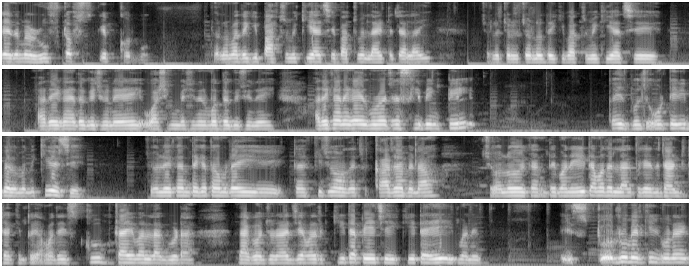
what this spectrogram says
গাইজ আমরা রুফটপ স্কেপ করব। চলো, আমরা দেখি বাথরুমে কি আছে বাথরুমের লাইটটা জ্বালাই। চলো চলো চলো, দেখি বাথরুমে কি আছে। আর এখানে তো কিছু নেই ওয়াশিং মেশিনের মধ্যে কিছু নেই। আর এখানে গাইজ মনে হচ্ছে স্লিপিং পিল গাইজ বলছে, ও টেরিবেল মানে কি হয়েছে? চলো, এখান থেকে তো আমরা এই কিছু আমাদের কাজ হবে না। চলো এখান থেকে মানে এইটা আমাদের লাগবে ডান্ডিটা কিন্তু আমাদের স্ক্রুপ ড্রাইভার লাগবে ওটা লাগানোর জন্য। আর যে আমাদের কিটা পেয়েছে, এই কিটা এই মানে স্টোর রুমের কি মনে হয়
